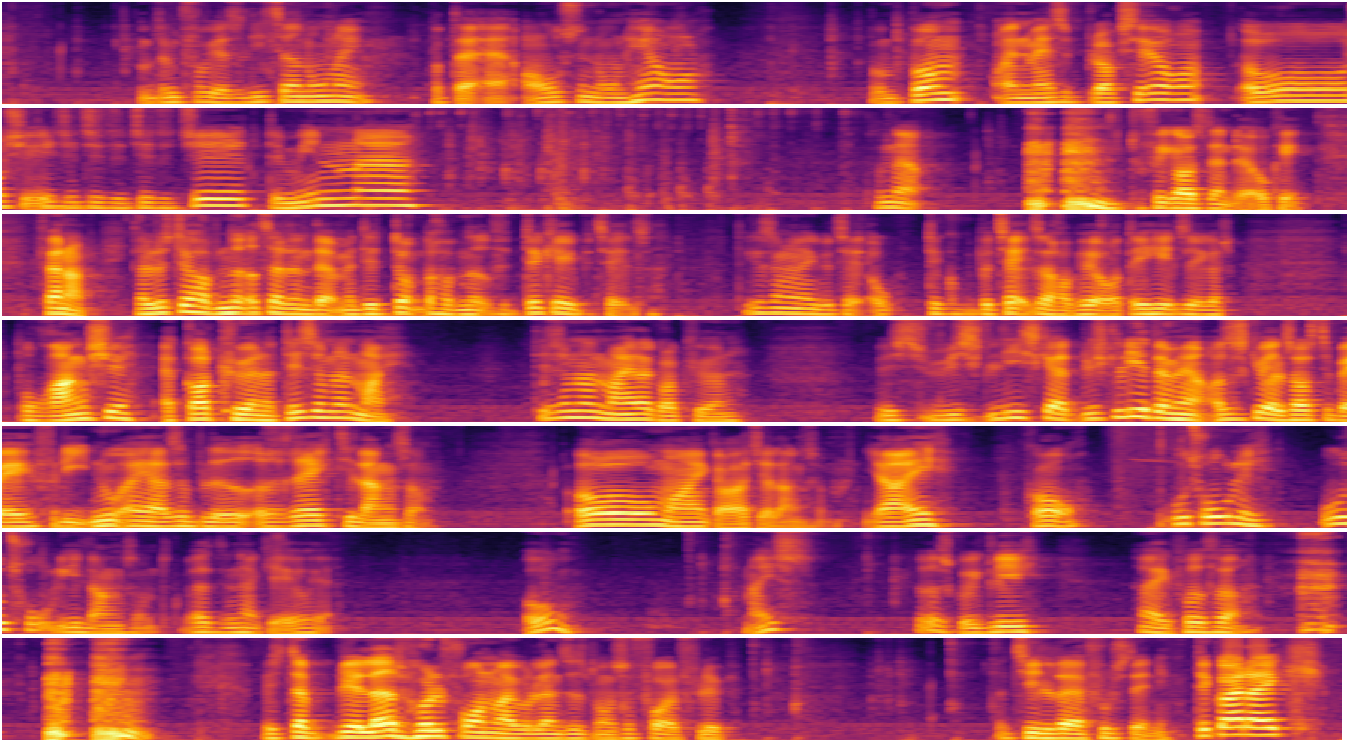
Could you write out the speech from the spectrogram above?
Og dem får vi altså lige taget nogle af. Og der er også nogle herover. Bum bum. Og en masse bloks herover. Åh, oh, shit, shit, shit, shit, shit. Det er mine. Øh. Sådan der. du fik også den der, okay. Fair nok. Jeg har lyst til at hoppe ned og tage den der, men det er dumt at hoppe ned, for det kan ikke betale sig. Det kan simpelthen ikke betale. Oh, det kunne betale sig at hoppe herover, det er helt sikkert. Orange er godt kørende, det er simpelthen mig. Det er simpelthen mig, der er godt kørende. Hvis vi skal lige skal, vi skal lige have dem her, og så skal vi altså også tilbage, fordi nu er jeg altså blevet rigtig langsom. Oh my god, jeg er langsom. Jeg går utrolig, utrolig langsomt. Hvad er den her gave her? Oh, nice. Det ved jeg sgu ikke lige. Det har jeg ikke prøvet før. Hvis der bliver lavet et hul foran mig på et eller andet tidspunkt, så får jeg et flip. Så tilter jeg fuldstændig. Det gør der ikke.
